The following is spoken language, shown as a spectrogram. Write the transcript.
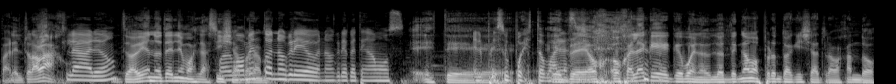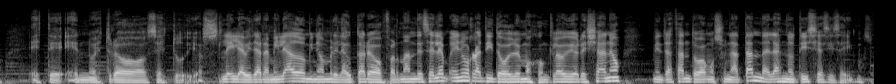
para el trabajo. Claro. Todavía no tenemos la silla. Por el momento no creo, no creo que tengamos este, el presupuesto para Ojalá que, bueno, lo tengamos pronto aquí ya trabajando este, en nuestros estudios. Leila Vitar a mi lado, mi nombre es Lautaro Fernández. En un ratito volvemos con Claudio Orellano. Mientras tanto, vamos una tanda de las noticias y seguimos.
